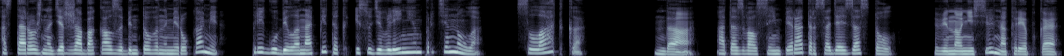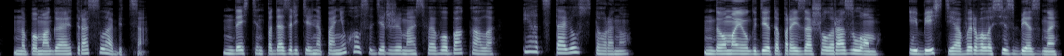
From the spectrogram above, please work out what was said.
Осторожно держа бокал забинтованными руками, пригубила напиток и с удивлением протянула. «Сладко?» «Да», — отозвался император, садясь за стол. «Вино не сильно крепкое, но помогает расслабиться». Дестин подозрительно понюхал содержимое своего бокала и отставил в сторону. «Думаю, где-то произошел разлом, и бестия вырвалась из бездны»,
